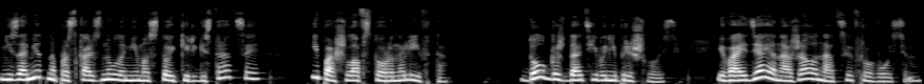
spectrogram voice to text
незаметно проскользнула мимо стойки регистрации и пошла в сторону лифта. Долго ждать его не пришлось, и, войдя, я нажала на цифру 8.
